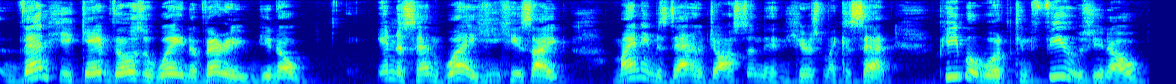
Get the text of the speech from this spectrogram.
Then he gave those away in a very, you know, innocent way. He, he's like, my name is Daniel Johnston and here's my cassette. People would confuse, you know,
